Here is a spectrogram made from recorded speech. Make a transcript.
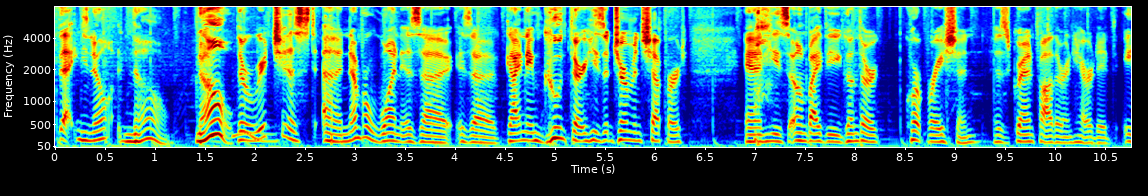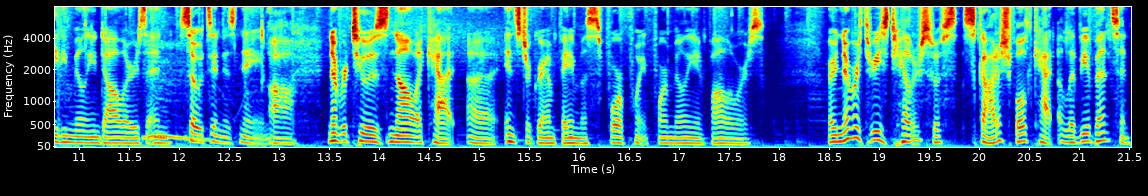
That you know, no. No. The richest uh, number one is a is a guy named Gunther. He's a German Shepherd, and he's owned by the Gunther Corporation. His grandfather inherited eighty million dollars, and so it's in his name. Ah. Number two is Nala Cat, uh, Instagram famous, four point four million followers. Or number three is Taylor Swift's Scottish fold cat, Olivia Benson.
